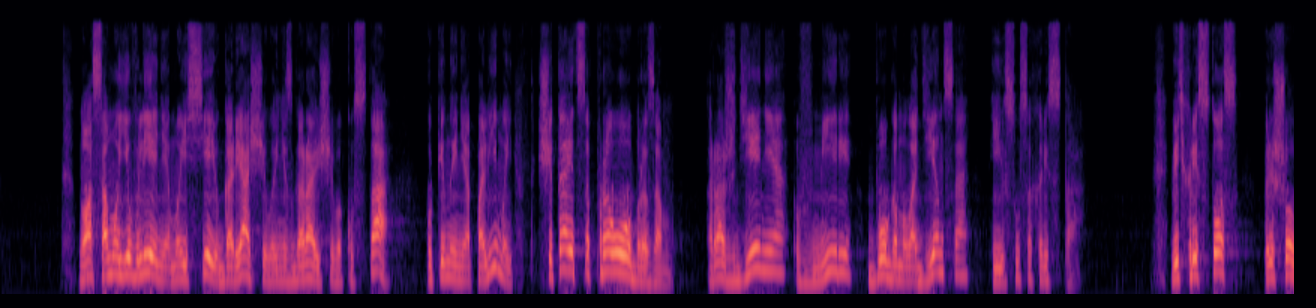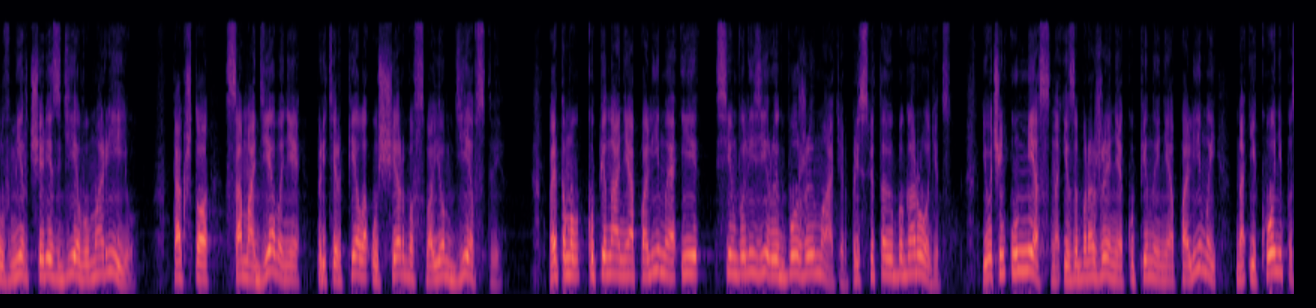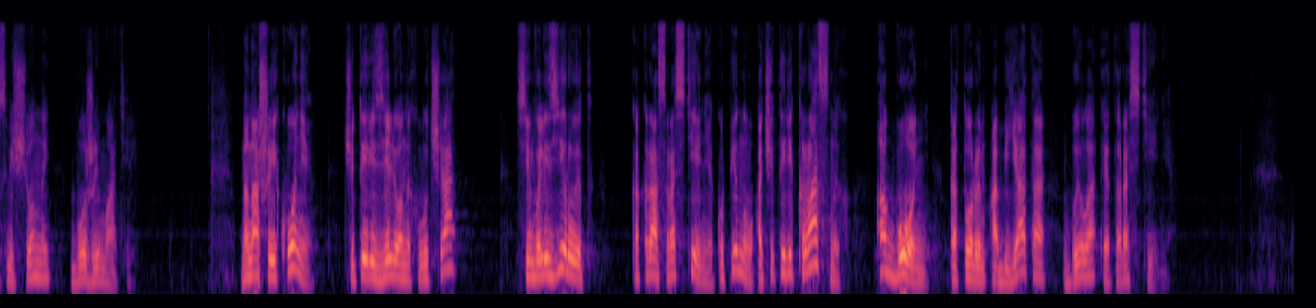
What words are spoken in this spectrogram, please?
Ну а само явление Моисею горящего и несгорающего куста, купины неопалимой, считается прообразом рождения в мире Бога-младенца Иисуса Христа. Ведь Христос пришел в мир через Деву Марию, так что сама Дева не претерпела ущерба в своем девстве. Поэтому купина неопалимая и символизирует Божию Матерь, Пресвятую Богородицу. И очень уместно изображение купины неопалимой на иконе, посвященной Божьей Матери. На нашей иконе четыре зеленых луча символизируют как раз растение, купину, а четыре красных – огонь, которым объято было это растение.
